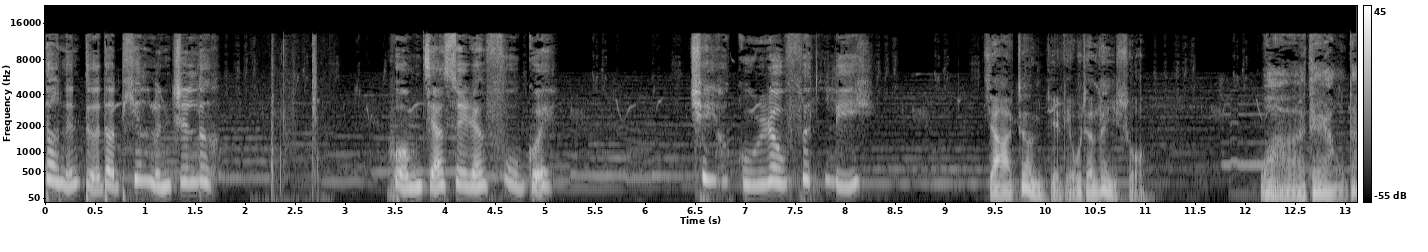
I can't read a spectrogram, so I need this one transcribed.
倒能得到天伦之乐。我们家虽然富贵。”却要骨肉分离。贾政也流着泪说：“我这样的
